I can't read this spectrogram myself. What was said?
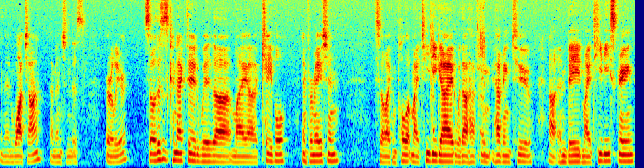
And then Watch On, I mentioned this earlier. So this is connected with uh, my uh, cable information so I can pull up my TV guide without having, having to uh, invade my TV screen.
